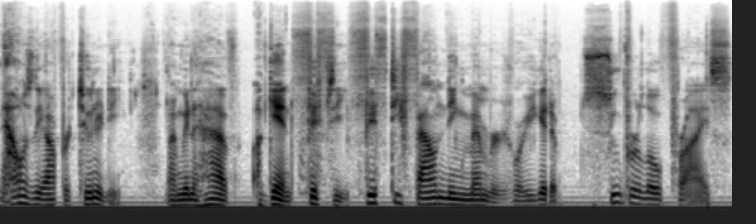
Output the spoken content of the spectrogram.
now is the opportunity. I'm going to have, again, 50, 50 founding members where you get a super low price.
